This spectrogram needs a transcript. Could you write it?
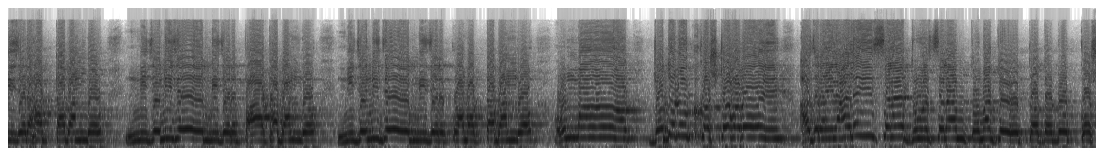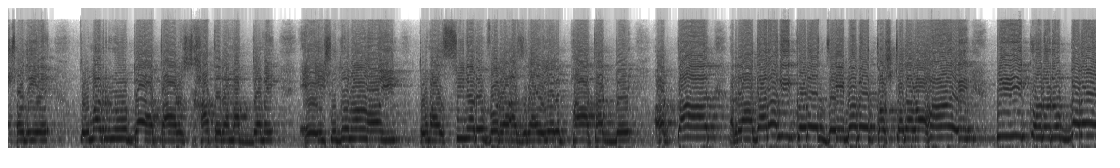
নিজের হাতটা ভাঙ্গ, নিজে নিজে নিজের পাটা ভাঙ্গ, নিজে নিজে নিজের কমরটা ভাঙ্গ, উম্মত, যতটুক কষ্ট হবে, আজরাইল আলাইহিস সালাম তোমাকে ততটুক কষ্ট দিয়ে তোমার রুটা তার হাতের মাধ্যমে, এই শুধু নয়, তোমার সিনার উপর আজরাইলের ফা থাকবে, অর্থাৎ রাগারাগি করে যেইভাবে কষ্ট দেওয়া হয়, ঠিক অনুরূপ ভাবে উন্নত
